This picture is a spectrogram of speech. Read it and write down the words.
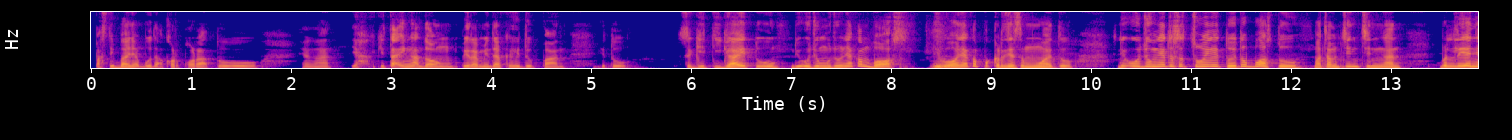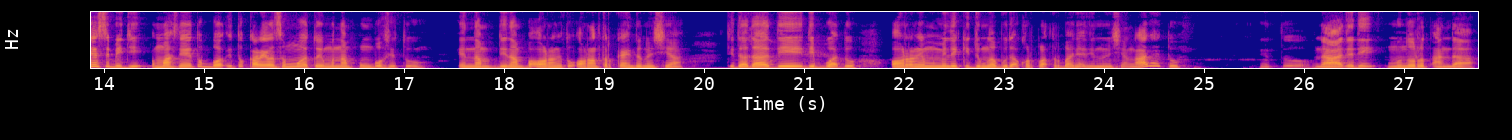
pasti banyak budak korporat tuh. Ya kan? Ya, kita ingat dong piramida kehidupan itu. Segitiga itu di ujung-ujungnya kan bos, di bawahnya kan pekerja semua itu. Di ujungnya itu secuil itu, itu bos tuh, macam cincin kan. Berliannya sebiji, emasnya itu bos itu karyawan semua tuh yang menampung bos itu. Yang nam- dinampak orang itu orang terkaya Indonesia. Tidak ada di, dibuat tuh orang yang memiliki jumlah budak korporat terbanyak di Indonesia. Nggak ada itu. Itu. Nah, jadi menurut Anda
